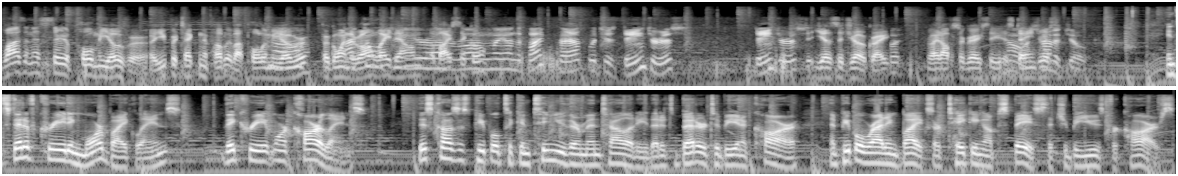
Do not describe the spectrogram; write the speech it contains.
why is it necessary to pull me over? Are you protecting the public by pulling me over for going the I wrong way you down you're a on bicycle? The wrong way on the bike path, which is dangerous. Dangerous. Yeah, it's a joke, right? But- right, Officer Gracie? It's no, dangerous. it's not a joke. Instead of creating more bike lanes, they create more car lanes. This causes people to continue their mentality that it's better to be in a car, and people riding bikes are taking up space that should be used for cars.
